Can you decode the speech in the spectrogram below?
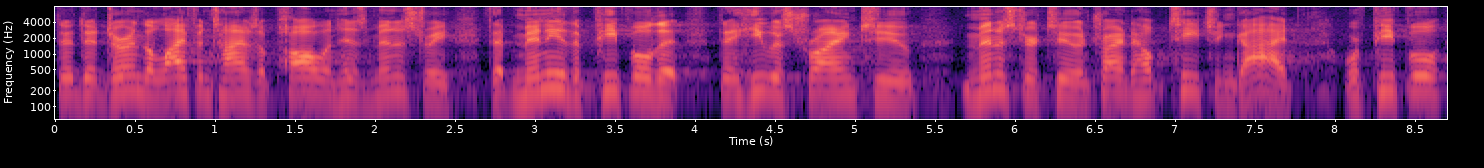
that, that during the life and times of Paul and his ministry, that many of the people that, that he was trying to minister to and trying to help teach and guide were people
